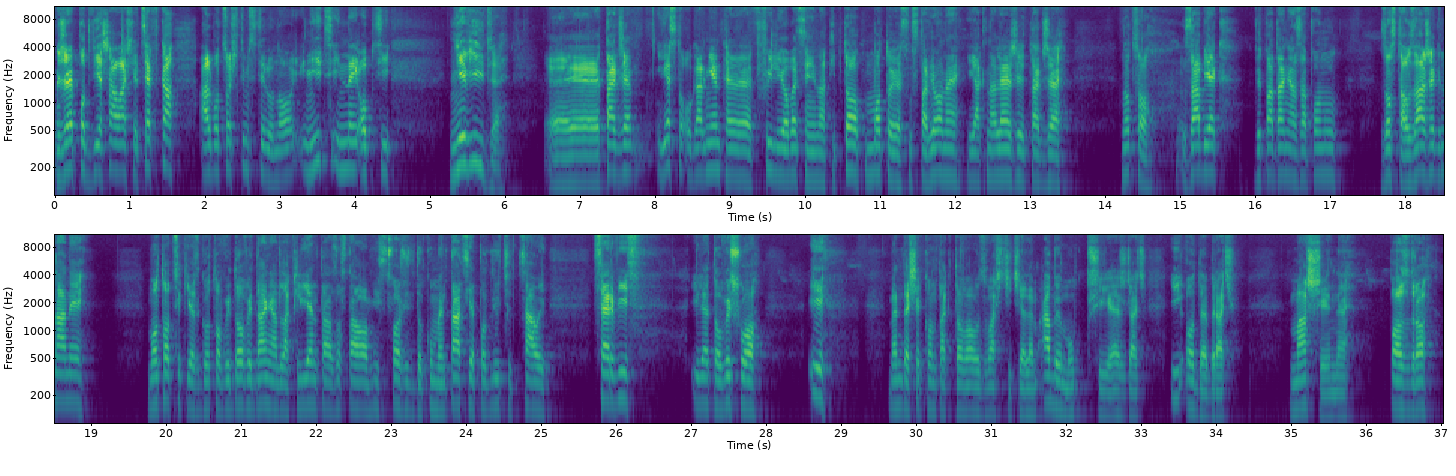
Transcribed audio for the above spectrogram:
że podwieszała się cewka albo coś w tym stylu, no nic innej opcji nie widzę. E, także jest to ogarnięte w chwili obecnej na tip-top. Moto jest ustawione jak należy. Także, no co, zabieg wypadania zapłonu został zażegnany. Motocykl jest gotowy do wydania dla klienta. Zostało mi stworzyć dokumentację, podliczyć cały serwis, ile to wyszło i będę się kontaktował z właścicielem, aby mógł przyjeżdżać i odebrać maszynę. Pozdro.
